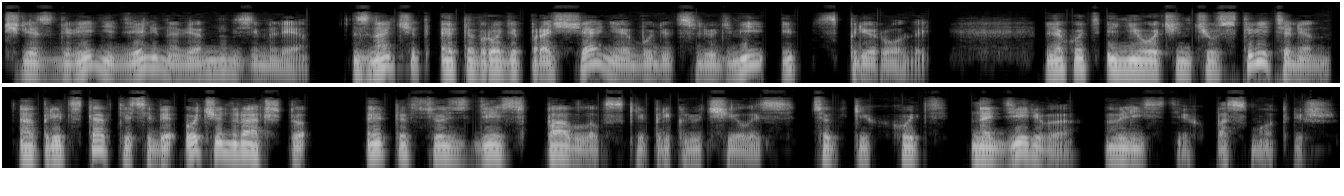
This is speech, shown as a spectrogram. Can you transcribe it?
через две недели, наверное, в земле. Значит, это вроде прощания будет с людьми и с природой. Я хоть и не очень чувствителен, а представьте себе, очень рад, что это все здесь, в Павловске, приключилось. Все-таки хоть на дерево в листьях посмотришь.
